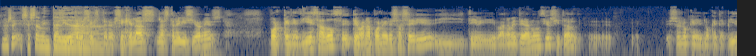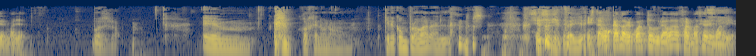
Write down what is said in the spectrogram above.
No sé, es esa Sí, mentalidad. te, lo, ex- te lo exigen las, las televisiones porque de 10 a 12 te van a poner esa serie y te van a meter anuncios y tal. Eh, Eso es lo que, lo que te piden, vaya. Pues eso. Em, Jorge no, no. Quiere comprobar al. no sé. Sí, sí. Detalle. Está buscando a ver cuánto duraba Farmacia de Sí, Guardia.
